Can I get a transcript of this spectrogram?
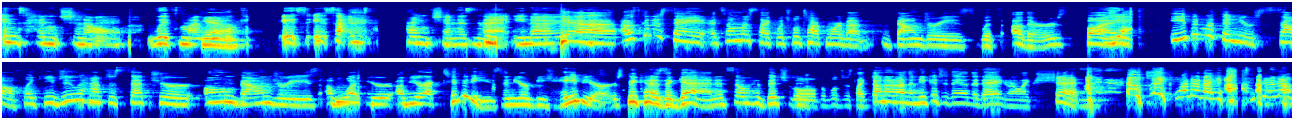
intentional with my Yeah. walk. It's it's that intention, isn't mm. it? You know? Yeah, I was going to say it's almost like, which we'll talk more about boundaries with others, but Yeah. Even within yourself, like you do mm-hmm. have to set your own boundaries of mm-hmm. what your of your activities and your behaviors, because again, it's so mm. habitual that we'll just like, no, no, no. Then you get to the end of the day and you're like, shit, mm. like what did I, you know?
